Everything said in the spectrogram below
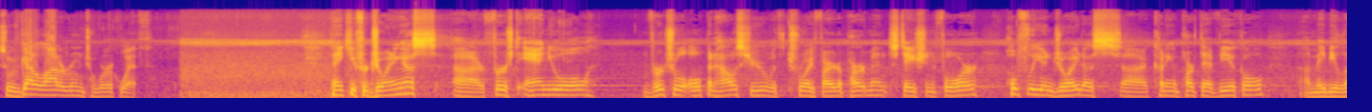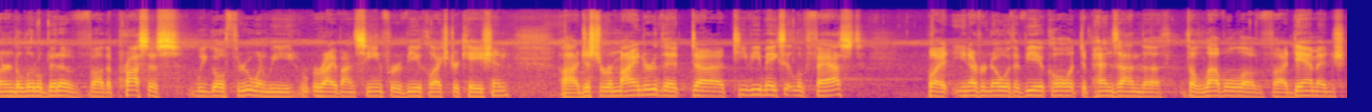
So we've got a lot of room to work with. Thank you for joining us. Our first annual virtual open house here with Troy Fire Department, Station 4. Hopefully you enjoyed us uh, cutting apart that vehicle, uh, maybe learned a little bit of uh, the process we go through when we arrive on scene for a vehicle extrication. Uh, just a reminder that uh, TV makes it look fast, but you never know with a vehicle. It depends on the, the level of uh, damage.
